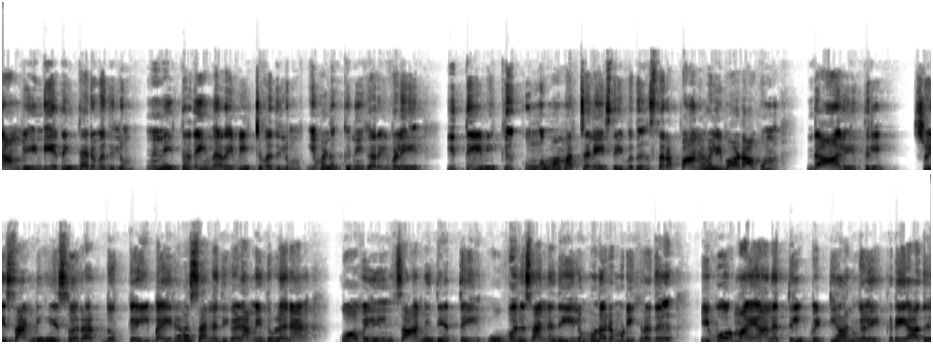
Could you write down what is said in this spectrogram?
நாம் வேண்டியதை தருவதிலும் நினைத்ததை நிறைவேற்றுவதிலும் இவளுக்கு நிகர் இவளே. இத்தேவிக்கு குங்குமம் அர்ச்சனை செய்வது சிறப்பான வழிபாடாகும். இந்த ஆலயத்தில் ஸ்ரீ சண்டிகேஸ்வரர் துர்க்கை பைரவ சன்னதிகள் அமைந்துள்ளன. கோவிலின் சாநித்தியத்தை ஒவ்வொரு சன்னதியிலும் உணர முடிகிறது. இவ்வோர் மயானத்தில் வெட்டியான்களே கிடையாது.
